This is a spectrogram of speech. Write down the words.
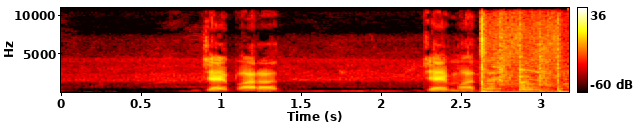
જય ભારત જય માતા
